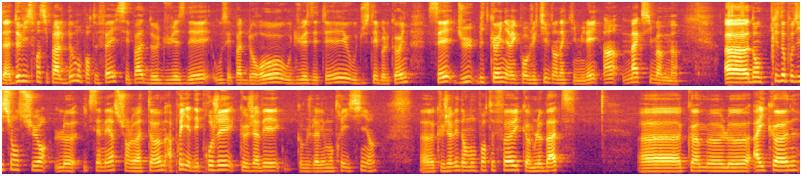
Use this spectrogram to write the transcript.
la devise principale de mon portefeuille, c'est pas de l'USD ou c'est pas de l'euro ou du USDT ou du stablecoin, c'est du Bitcoin avec pour objectif d'en accumuler un maximum. donc prise de position sur le XMR, sur le Atom. Après, il y a des projets que j'avais, comme je l'avais montré ici, hein, que j'avais dans mon portefeuille, comme le BAT, euh, comme euh, le Icon,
